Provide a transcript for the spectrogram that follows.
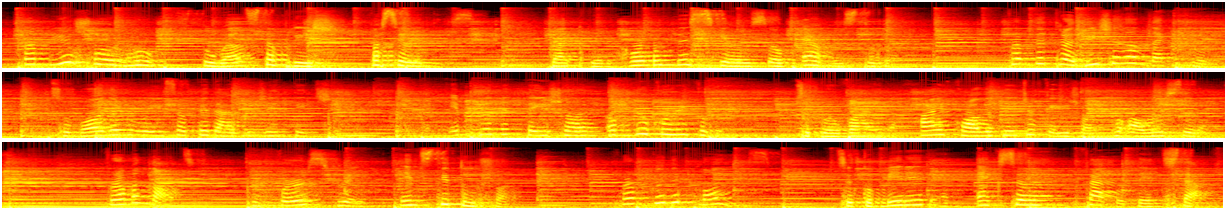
from usual rooms to well-established facilities that will hone the skills of every student. From the traditional lecture to modern ways of pedagogy and teaching, implementation of new curriculum to provide a high-quality education to our students. From a not to first-rate institution, from good employees to committed and excellent faculty and staff.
